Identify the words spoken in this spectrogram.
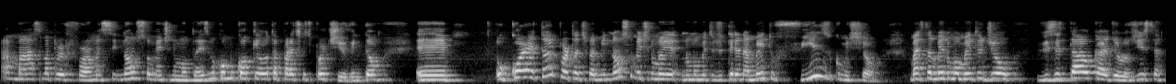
a máxima performance, não somente no montanhismo, como qualquer outra prática esportiva. Então, é, o core é tão importante para mim, não somente no, no, momento de treinamento físico, Michel, mas também no momento de eu visitar o cardiologista,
